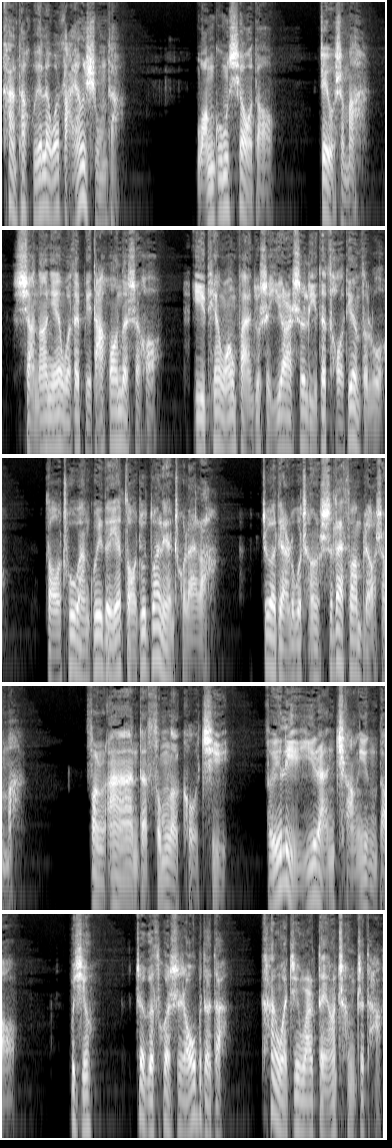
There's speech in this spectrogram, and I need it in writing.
看他回来，我咋样凶他？”王公笑道：“这有什么？想当年我在北大荒的时候，一天往返就是一二十里的草甸子路，早出晚归的也早就锻炼出来了。这点路程实在算不了什么。”凤暗暗的松了口气，嘴里依然强硬道：“不行，这个错是饶不得的。看我今晚怎样惩治他！”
